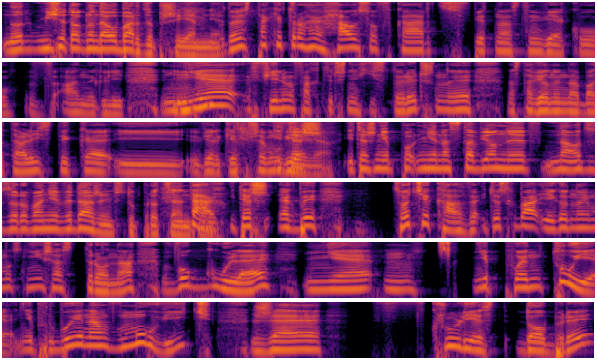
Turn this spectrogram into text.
no, mi się to oglądało bardzo przyjemnie. To jest takie trochę House of Cards w XV wieku w Anglii. Mhm. Nie film faktycznie historyczny, nastawiony na batalistykę i wielkie I przemówienia. też, i też nie, nie nastawiony na odwzorowanie wydarzeń w 100%. Tak, i też jakby, co ciekawe, i to jest chyba jego najmocniejsza strona, w ogóle nie, mm, nie puentuje, nie próbuje nam wmówić, że król jest dobry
